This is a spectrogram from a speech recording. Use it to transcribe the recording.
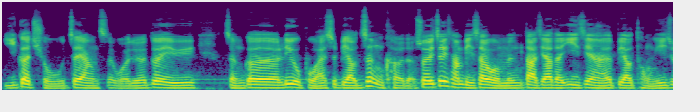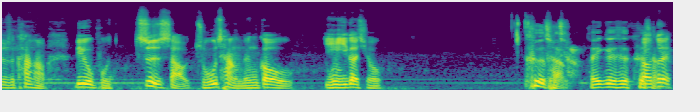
一个球这样子，我觉得对于整个利物浦还是比较认可的。所以这场比赛我们大家的意见还是比较统一，就是看好利物浦至少主场能够赢一个球。客场，他应该是客场。哦，对，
